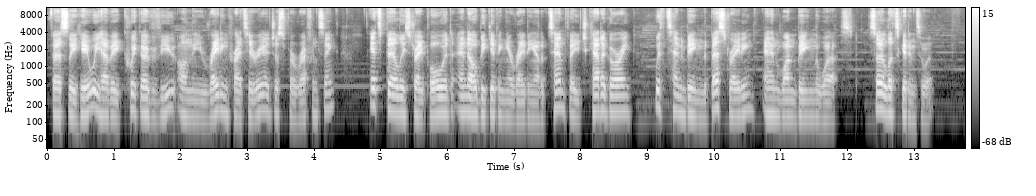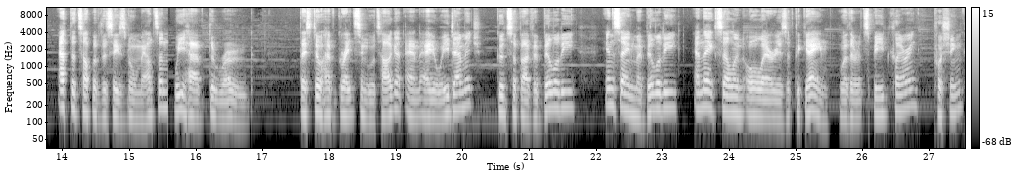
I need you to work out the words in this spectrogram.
Firstly here we have a quick overview on the rating criteria just for referencing. It's fairly straightforward and I'll be giving a rating out of 10 for each category, with 10 being the best rating and 1 being the worst. So let's get into it. At the top of the seasonal mountain, we have the Rogue. They still have great single target and AoE damage, good survivability, insane mobility, and they excel in all areas of the game, whether it's speed clearing, pushing,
